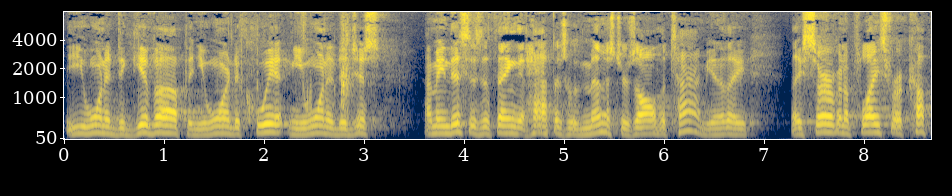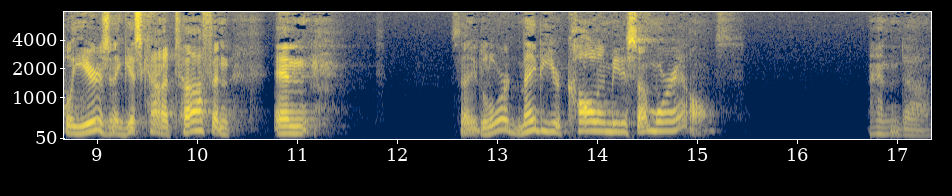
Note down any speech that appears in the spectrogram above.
you wanted to give up and you wanted to quit and you wanted to just I mean, this is a thing that happens with ministers all the time. You know, they they serve in a place for a couple of years and it gets kind of tough and and say, Lord, maybe you're calling me to somewhere else. And um,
